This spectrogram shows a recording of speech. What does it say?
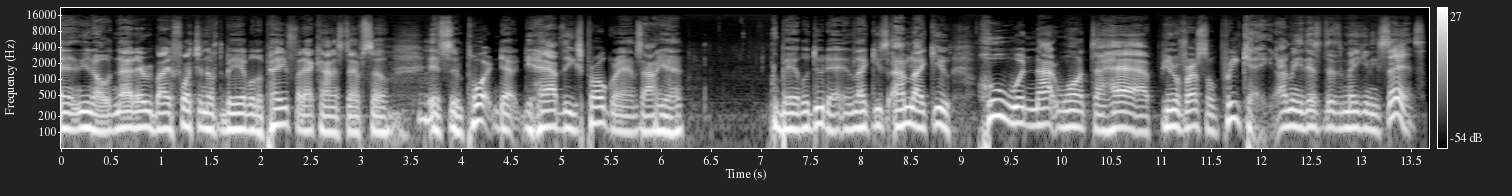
And you know, not everybody's fortunate enough to be able to pay for that kind of stuff. So it's important that you have these programs out here be able to do that. And like you, I'm like you. Who would not want to have universal pre-K? I mean, this doesn't make any sense.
